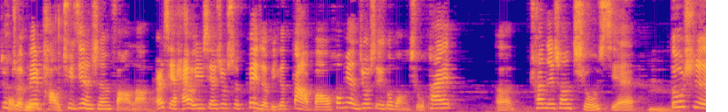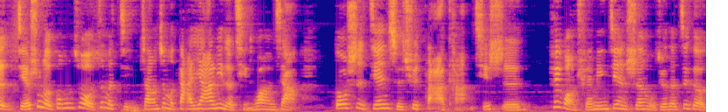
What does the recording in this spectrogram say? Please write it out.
就准备跑去健身房了，而且还有一些就是背着一个大包，后面就是一个网球拍，呃，穿着一双球鞋，嗯，都是结束了工作这么紧张、这么大压力的情况下，都是坚持去打卡。其实推广全民健身，我觉得这个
